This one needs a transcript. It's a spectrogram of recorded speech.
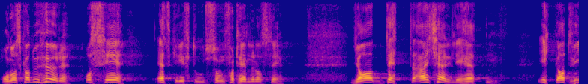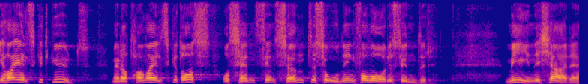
Og nå skal du høre og se et skriftord som forteller oss det. Ja, dette er kjærligheten. Ikke at vi har elsket Gud, men at han har elsket oss og sendt sin sønn til soning for våre synder. Mine kjære,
